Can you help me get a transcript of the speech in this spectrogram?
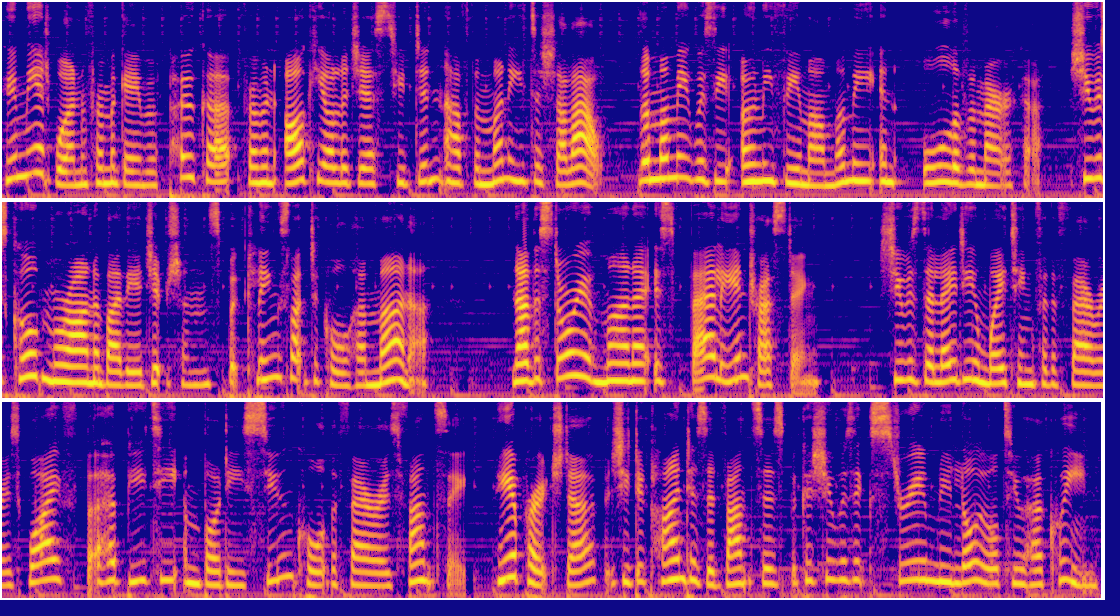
whom he had won from a game of poker from an archaeologist who didn't have the money to shell out. The mummy was the only female mummy in all of America. She was called Marana by the Egyptians, but Klings like to call her Myrna. Now, the story of Myrna is fairly interesting. She was the lady in waiting for the pharaoh's wife, but her beauty and body soon caught the pharaoh's fancy. He approached her, but she declined his advances because she was extremely loyal to her queen.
